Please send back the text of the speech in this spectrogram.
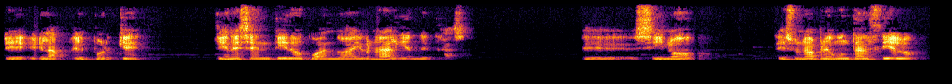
eh, el, el por qué tiene sentido cuando hay un alguien detrás. Eh, si no, es una pregunta al cielo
